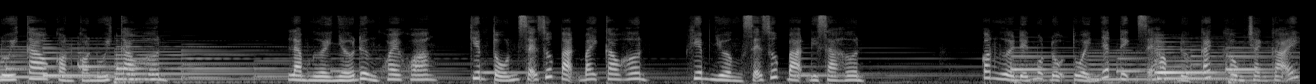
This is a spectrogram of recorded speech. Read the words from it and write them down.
núi cao còn có núi cao hơn. Làm người nhớ đừng khoe khoang, kiêm tốn sẽ giúp bạn bay cao hơn, khiêm nhường sẽ giúp bạn đi xa hơn. Con người đến một độ tuổi nhất định sẽ học được cách không tranh cãi,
